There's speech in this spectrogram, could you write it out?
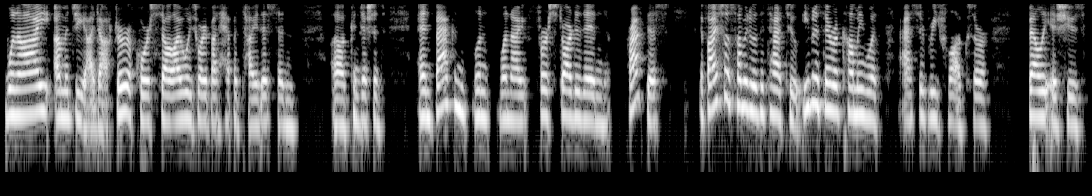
when I, I'm a GI doctor, of course, so I always worry about hepatitis and uh, conditions. And back in, when, when I first started in practice, if I saw somebody with a tattoo, even if they were coming with acid reflux or belly issues,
